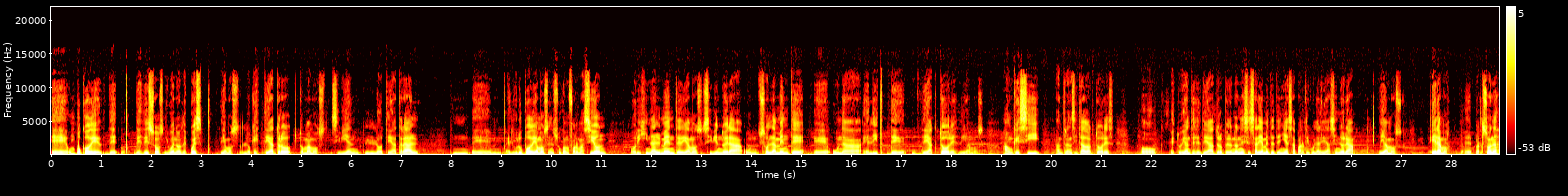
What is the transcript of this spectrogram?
Eh, un poco de, desde esos, y bueno, después, digamos, lo que es teatro, tomamos, si bien lo teatral, eh, el grupo, digamos, en su conformación, originalmente, digamos, si bien no era un, solamente una elite de, de actores, digamos, aunque sí han transitado actores, o estudiantes de teatro, pero no necesariamente tenía esa particularidad, sino era, digamos, éramos eh, personas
